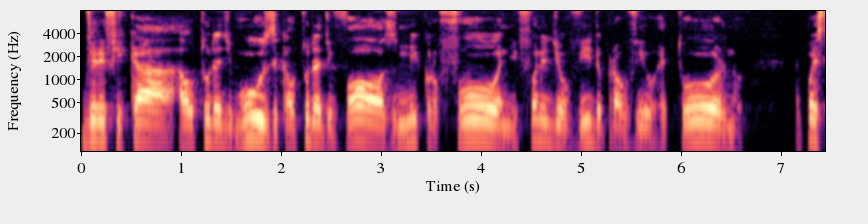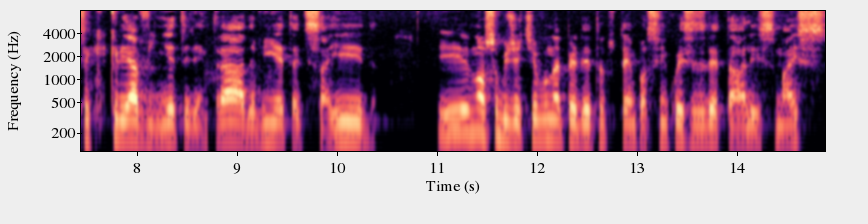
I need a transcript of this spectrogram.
verificar a altura de música, altura de voz, microfone, fone de ouvido para ouvir o retorno. Depois tem que criar vinheta de entrada, vinheta de saída. E o nosso objetivo não é perder tanto tempo assim com esses detalhes mais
